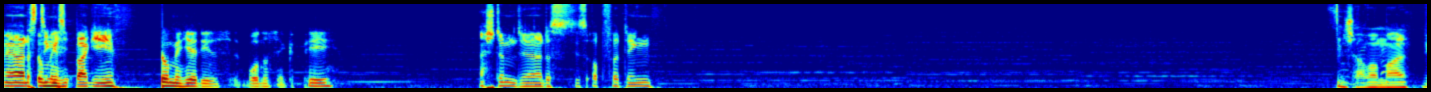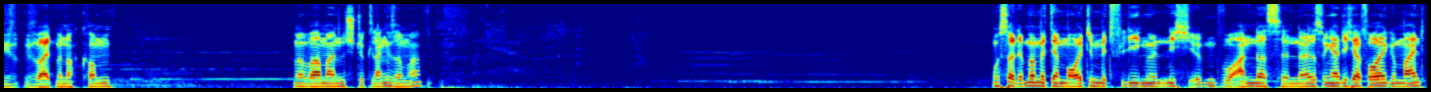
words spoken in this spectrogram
Ja, das Ding ist buggy. Schau mir hier dieses Bonus XP. Ach stimmt, ja, das dieses Opferding. Dann Schauen wir mal, wie, wie weit wir noch kommen. War mal ein Stück langsamer. Muss halt immer mit der Meute mitfliegen und nicht irgendwo anders hin. Ne? Deswegen hatte ich ja vorher gemeint,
